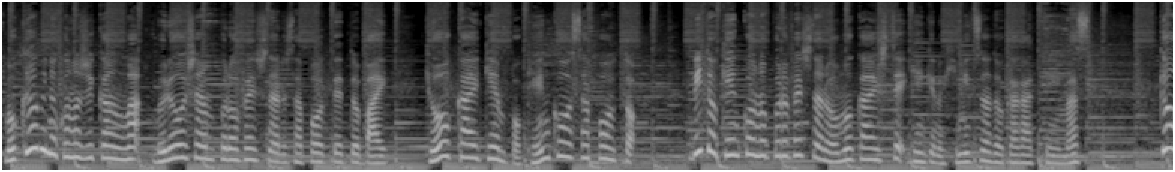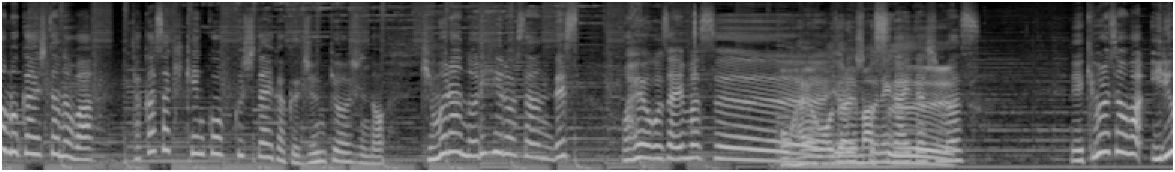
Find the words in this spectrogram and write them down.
木曜日のこの時間はブルーオーシャンプロフェッショナル supported by 協会けんぽ健康サポート。美と健康のプロフェッショナルをお迎えして元気の秘密などを伺っています。今日お迎えしたのは高崎健康福祉大学准教授の木村則弘さんです。おはようございます。おはようございます。よろしくお願いいたします、えー、木村さんは医療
